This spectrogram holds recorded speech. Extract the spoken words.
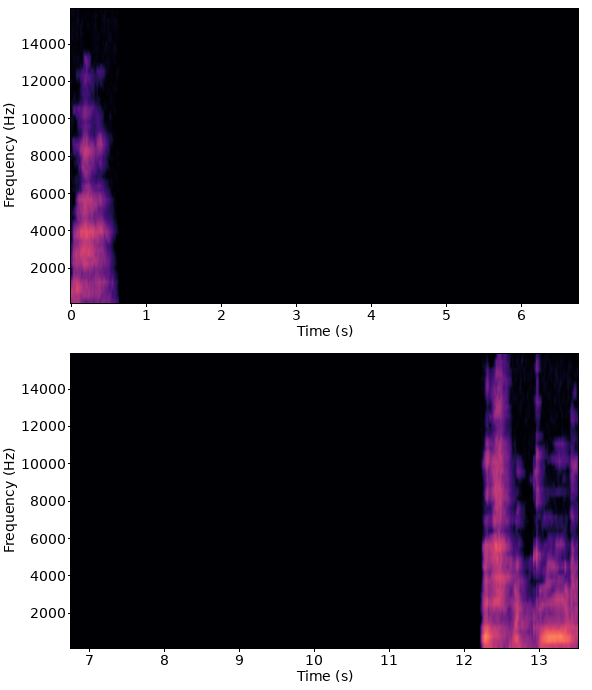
Oh. Oh my god.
